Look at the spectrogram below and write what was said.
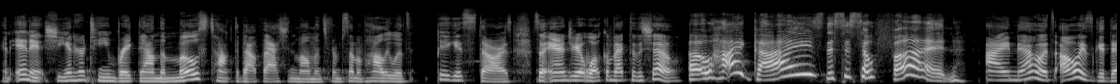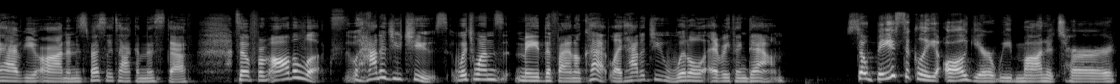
And in it, she and her team break down the most talked about fashion moments from some of Hollywood's biggest stars. So, Andrea, welcome back to the show. Oh, hi, guys. This is so fun. I know. It's always good to have you on, and especially talking this stuff. So, from all the looks, how did you choose? Which ones made the final cut? Like, how did you whittle everything down? So basically, all year we monitor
